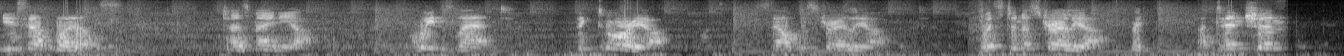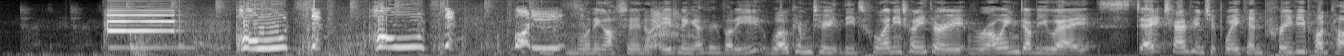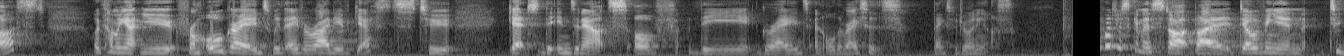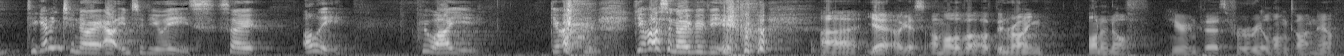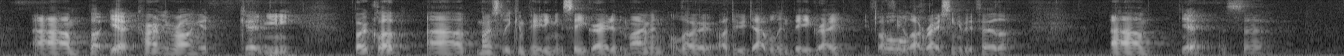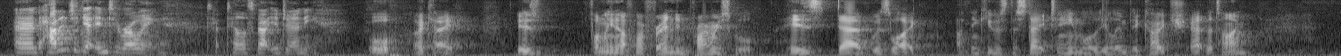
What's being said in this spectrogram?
New South Wales, Tasmania, Queensland, Victoria, South Australia, Western Australia. Ready. Attention. Hold step. Hold step. Bodies. Morning, afternoon, or evening, everybody. Welcome to the 2023 Rowing WA State Championship Weekend Preview Podcast. We're coming at you from all grades with a variety of guests to get the ins and outs of the grades and all the races. Thanks for joining us. We're just going to start by delving in to, to getting to know our interviewees. So, Ollie, who are you? Give, give us an overview. Uh, yeah, I guess I'm Oliver. I've been rowing on and off here in Perth for a real long time now. Um, but yeah, currently rowing at Curtin Uni Boat Club, uh, mostly competing in C grade at the moment, although I do dabble in B grade if I Cool. feel like racing a bit further. Um, yeah, that's. Uh, And how did you get into rowing? T- tell us about your journey. oh, okay. Is funnily enough, my friend in primary school, his dad was like, I think he was the state team or the Olympic coach at the time.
